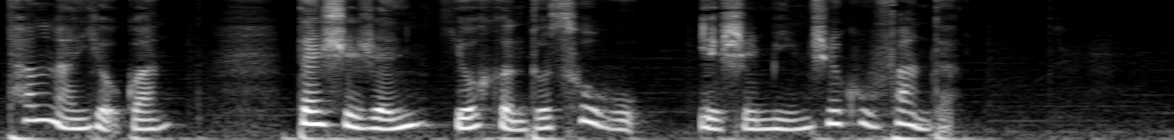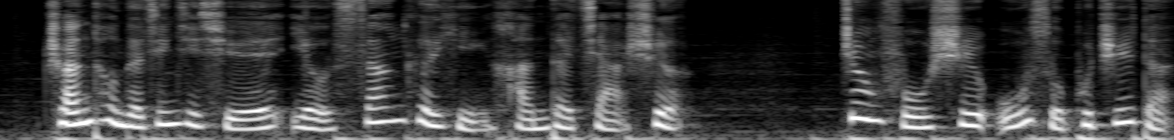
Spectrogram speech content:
贪婪有关，但是人有很多错误也是明知故犯的。传统的经济学有三个隐含的假设：政府是无所不知的，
